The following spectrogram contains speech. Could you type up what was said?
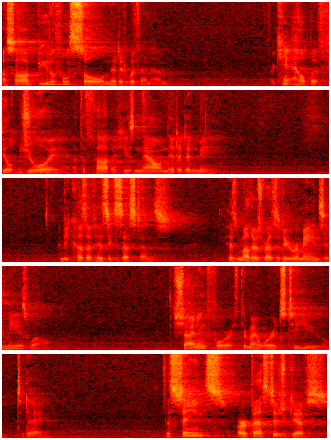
I saw a beautiful soul knitted within him. I can't help but feel joy at the thought that he's now knitted in me. And because of his existence, his mother's residue remains in me as well, shining forth through my words to you today. The saints are vestige gifts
